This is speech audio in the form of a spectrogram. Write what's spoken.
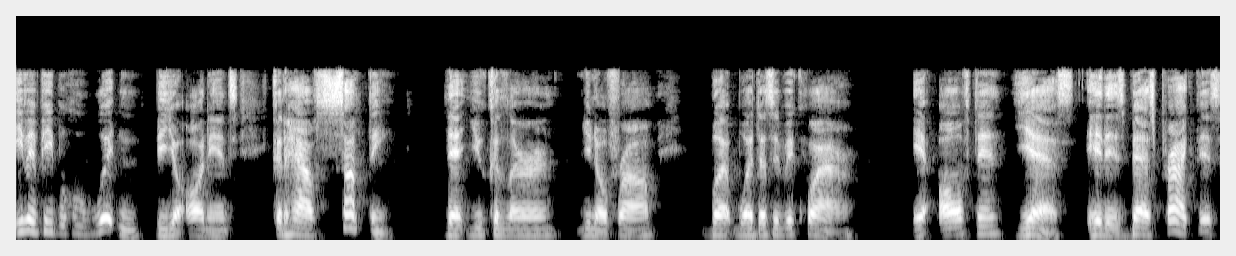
even people who wouldn't be your audience could have something that you could learn, you know, from. But what does it require? It often, yes, it is best practice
